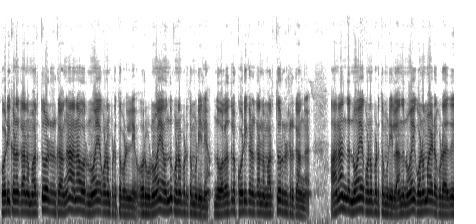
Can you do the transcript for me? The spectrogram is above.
கோடிக்கணக்கான மருத்துவர்கள் இருக்காங்க. ஆனால் ஒரு நோயை குணப்படுத்தப்படலையும் ஒரு நோயை வந்து குணப்படுத்த முடியலையாம் இந்த உலகத்தில் கோடிக்கணக்கான மருத்துவர்கள் இருக்காங்க. ஆனால் அந்த நோயை குணப்படுத்த முடியல. அந்த நோய் குணமாயிடக்கூடாது.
